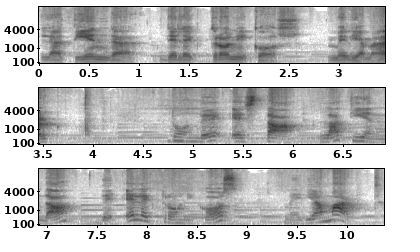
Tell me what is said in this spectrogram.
la tienda de electrónicos MediaMark? ¿Dónde está la tienda de electrónicos MediaMarkt?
